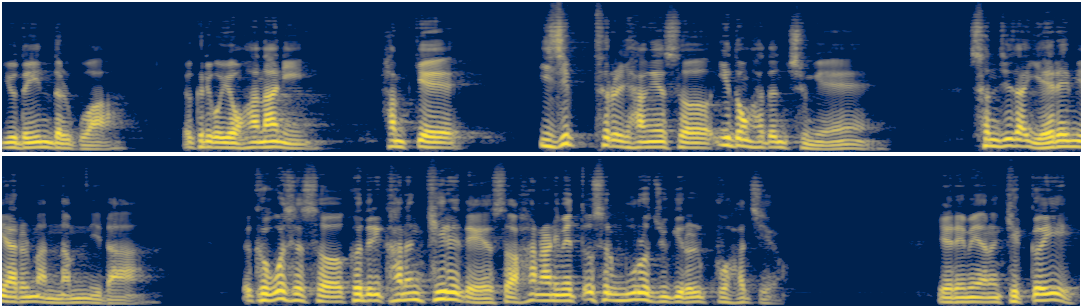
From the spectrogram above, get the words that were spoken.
유대인들과 그리고 요하난이 함께 이집트를 향해서 이동하던 중에 선지자 예레미야를 만납니다. 그곳에서 그들이 가는 길에 대해서 하나님의 뜻을 물어주기를 구하지요. 예레미야는 기꺼이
